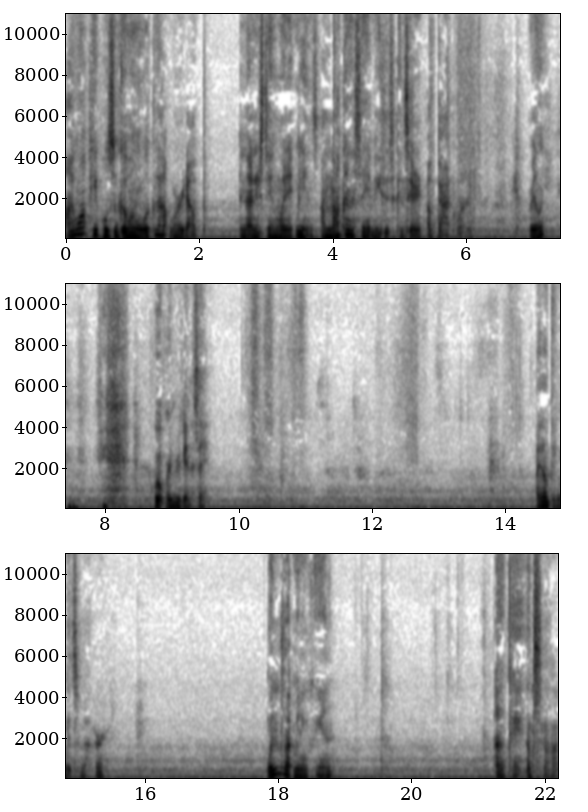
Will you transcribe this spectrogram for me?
I want people to go and look that word up and understand what it means. I'm not going to say it because it's considered a bad word. Really? what word are we gonna say? I don't think it's a matter. When does that mean in Korean? Okay, that's not.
